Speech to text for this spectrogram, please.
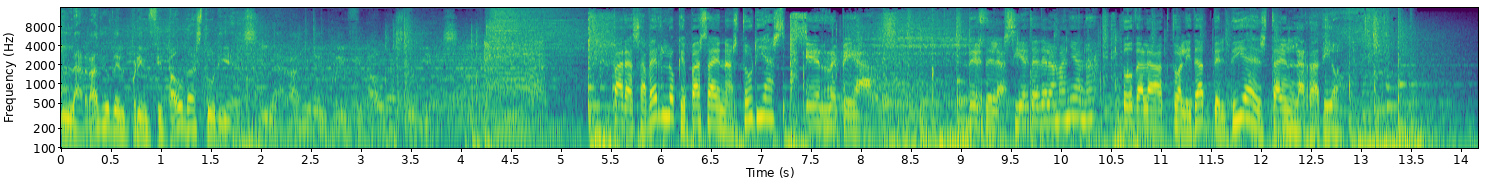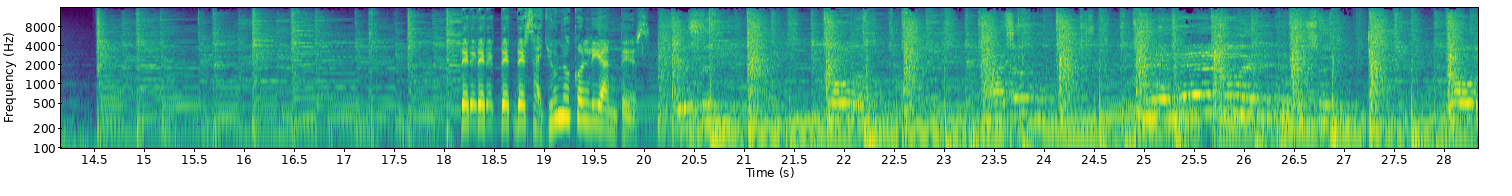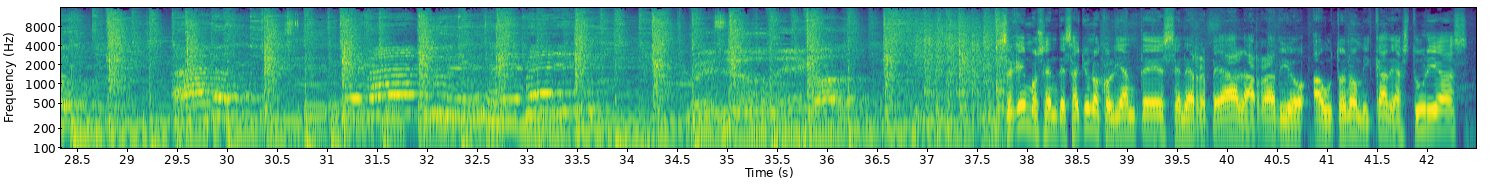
La radio del Principado de Asturias. La radio del Principado de Asturias. Para saber lo que pasa en Asturias, RPA. Desde las 7 de la mañana, toda la actualidad del día está en la radio. De- de- de- desayuno con liantes. Seguimos en Desayuno Coliantes en RPA, la radio autonómica de Asturias.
